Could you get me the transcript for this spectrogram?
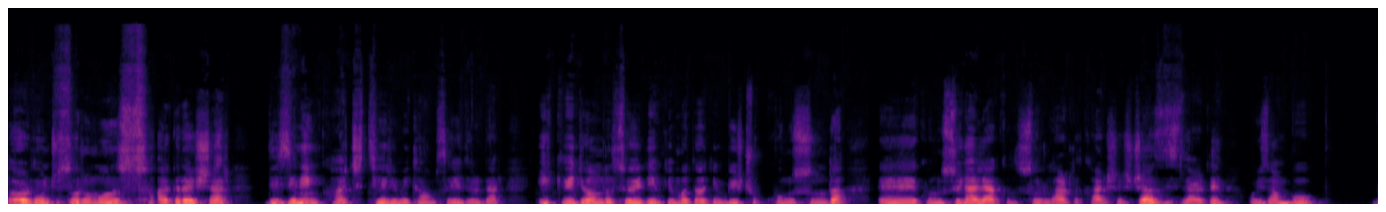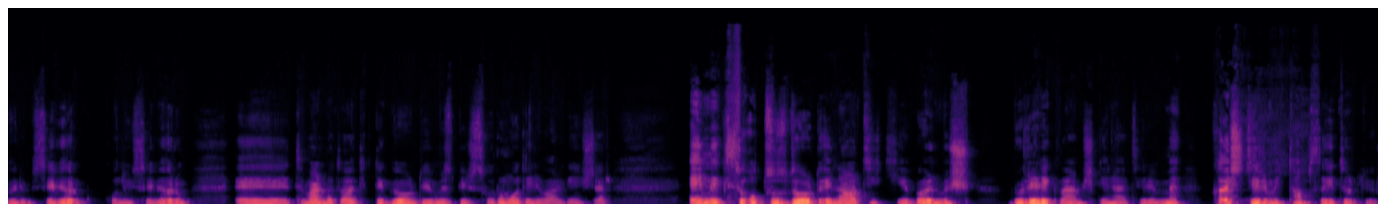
Dördüncü sorumuz arkadaşlar dizinin kaç terimi tam sayıdır der. İlk videomda söylediğim gibi matematiğin birçok konusunda e, konusuyla alakalı sorularla karşılaşacağız dizilerde. O yüzden bu bölümü seviyorum, konuyu seviyorum. E, temel matematikte gördüğümüz bir soru modeli var gençler. N eksi 34'ü n artı 2'ye bölmüş, bölerek vermiş genel terimi. Kaç terimi tam sayıdır diyor.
